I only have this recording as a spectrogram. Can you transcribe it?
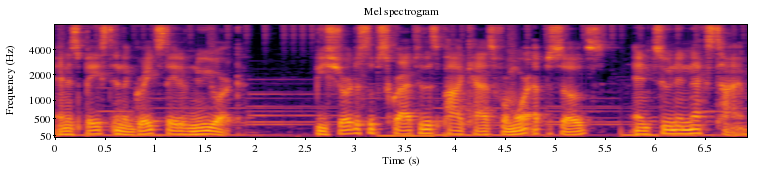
and is based in the great state of New York. Be sure to subscribe to this podcast for more episodes and tune in next time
